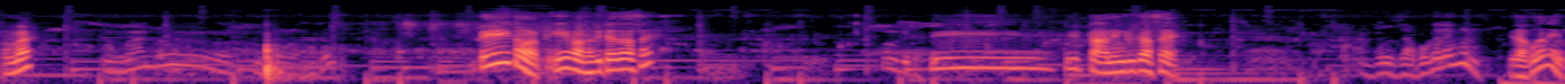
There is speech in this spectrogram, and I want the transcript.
তোমাৰ এইকণত এই মানুহকেইটা যে আছে। এই টাৰ্ণিংটো যে আছে। যাবগৈ লাগিব।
